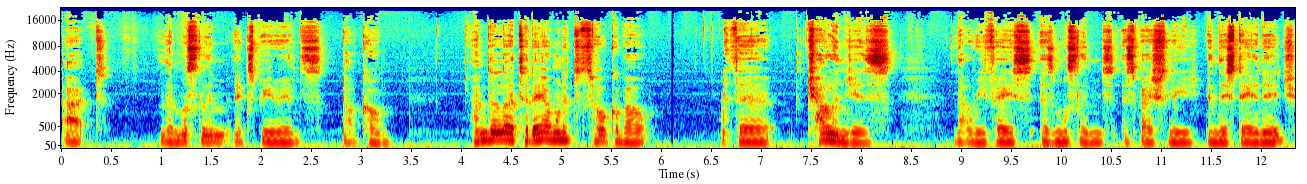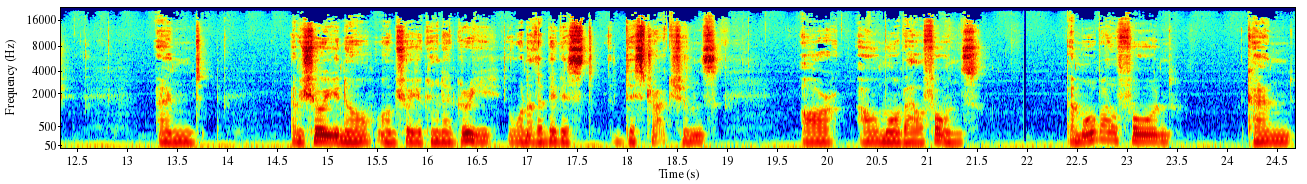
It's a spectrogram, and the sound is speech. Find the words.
at themuslimexperience.com. Alhamdulillah, today I wanted to talk about the challenges that we face as Muslims, especially in this day and age. And I'm sure you know, or I'm sure you can agree, one of the biggest distractions are our mobile phones a mobile phone can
